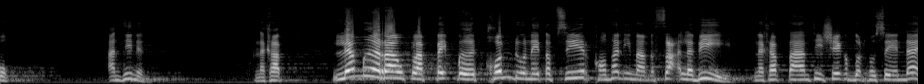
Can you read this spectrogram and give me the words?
หกอันที่หนึ่งนะครับ แล้วเมื่อเรากลับไปเปิดค้นดูในตับซีรของท่านอิหม่ามซะลบีนะครับตามที่เชคอับดุลฮุเซนได้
